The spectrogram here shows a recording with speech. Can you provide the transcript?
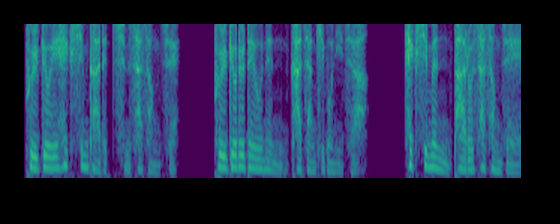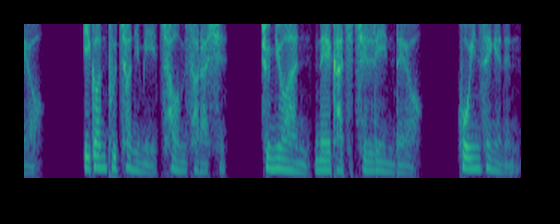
불교의 핵심 가르침 사성제. 불교를 배우는 가장 기본이자 핵심은 바로 사성제예요. 이건 부처님이 처음 설하신 중요한 네 가지 진리인데요. 고인생에는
